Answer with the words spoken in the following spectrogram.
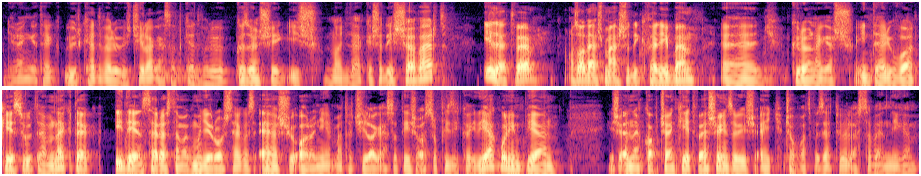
ugye rengeteg űrkedvelő és csillagászat kedvelő közönség is nagy lelkesedéssel várt. Illetve az adás második felében egy különleges interjúval készültem nektek. Idén szerezte meg Magyarország az első aranyérmet a csillagászat és asztrofizikai diákolimpián, és ennek kapcsán két versenyző és egy csapatvezető lesz a vendégem.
